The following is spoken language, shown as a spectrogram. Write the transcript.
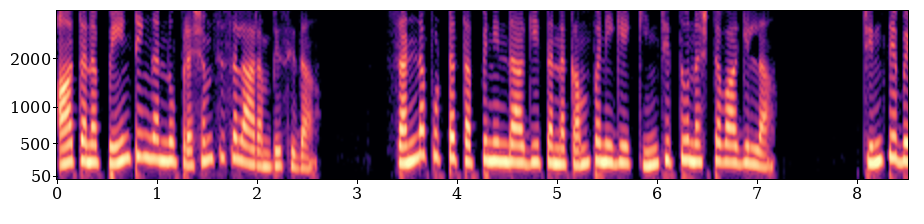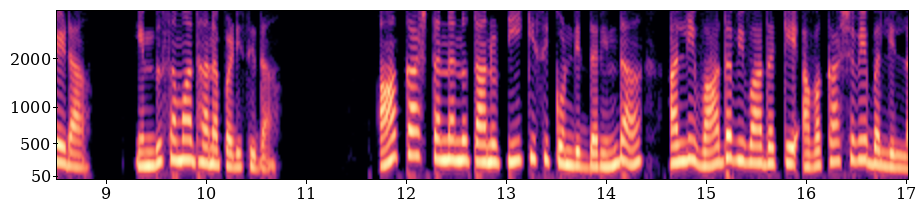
ಆತನ ಪೇಂಟಿಂಗನ್ನು ಪ್ರಶಂಸಿಸಲಾರಂಭಿಸಿದ. ಸಣ್ಣಪುಟ್ಟ ತಪ್ಪಿನಿಂದಾಗಿ ತನ್ನ ಕಂಪನಿಗೆ ಕಿಂಚಿತ್ತೂ ನಷ್ಟವಾಗಿಲ್ಲ. ಚಿಂತೆ ಬೇಡ ಎಂದು ಸಮಾಧಾನಪಡಿಸಿದ. ಆಕಾಶ್ ತನ್ನನ್ನು ತಾನು ಟೀಕಿಸಿಕೊಂಡಿದ್ದರಿಂದ ಅಲ್ಲಿ ವಾದವಿವಾದಕ್ಕೆ ಅವಕಾಶವೇ ಬಲ್ಲಿಲ್ಲ.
